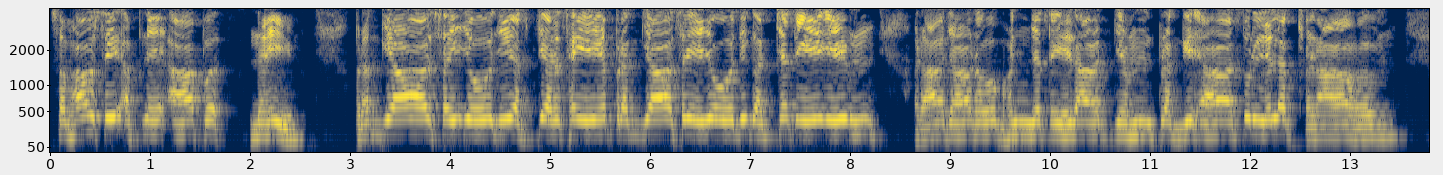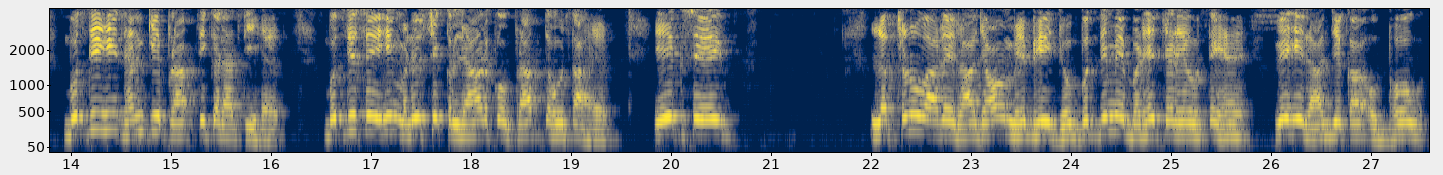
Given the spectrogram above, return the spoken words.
स्वभाव से अपने आप नहीं। प्रज्ञा संयोजी अत्यर्थ, प्रज्ञा श्रेयोधिगछते राजानो भुंजते राज्यम प्रज्ञा तुल्य लक्षणा बुद्धि ही धन की प्राप्ति कराती है। बुद्धि से ही मनुष्य कल्याण को प्राप्त होता है। एक से लक्षणों वाले राजाओं में भी जो बुद्धि में बढ़े चढ़े होते हैं, वे ही राज्य का उपभोग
